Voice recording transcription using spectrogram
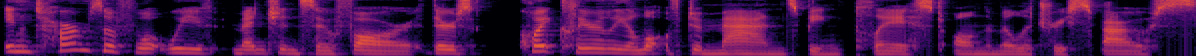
In terms of what we've mentioned so far, there's quite clearly a lot of demands being placed on the military spouse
